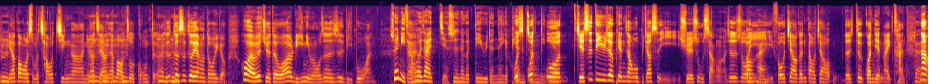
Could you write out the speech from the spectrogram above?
你要帮我什么抄经啊，你要怎样，你要帮我做功德啊，就是各式各样的都有。后来我就觉得，我要理你们，我真的是理不完。所以你才会在解释那个地狱的那个篇章里面。我解释地狱这个篇章，我比较是以学术上啊，就是说以佛教跟道教的这个观点来看。那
